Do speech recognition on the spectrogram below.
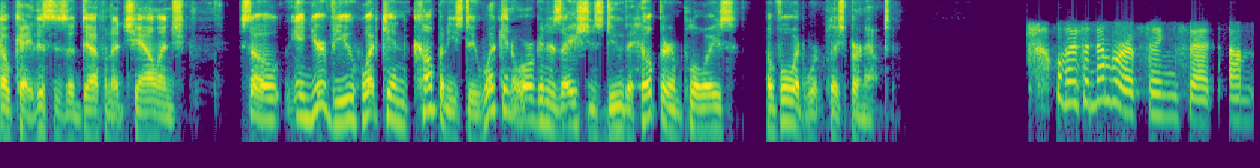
Okay, this is a definite challenge. So, in your view, what can companies do? What can organizations do to help their employees avoid workplace burnout? Well, there's a number of things that um,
